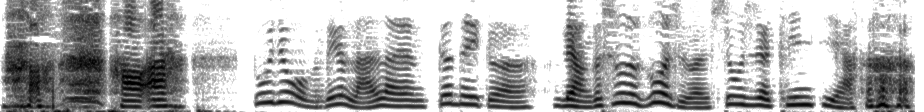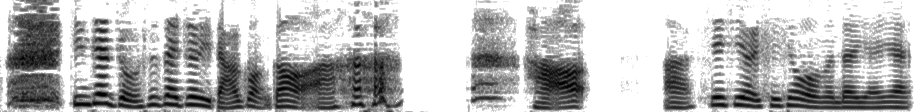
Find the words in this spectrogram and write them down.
好啊，估计我们那个兰兰跟那个两个书的作者是不是亲戚啊？今天总是在这里打广告啊！好啊，谢谢谢谢我们的圆圆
